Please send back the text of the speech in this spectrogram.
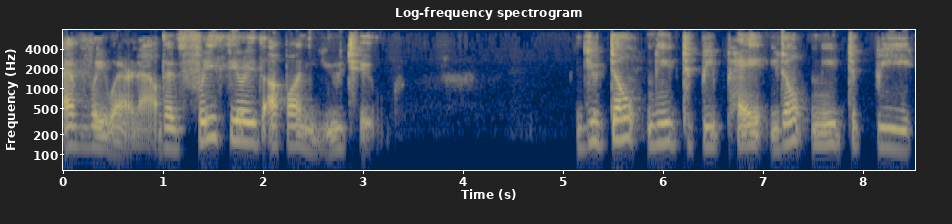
everywhere now. There's free series up on YouTube. You don't need to be paid. You don't need to be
